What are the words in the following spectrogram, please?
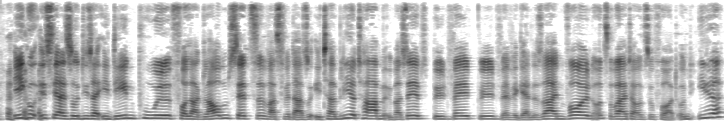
Ego ist ja so dieser Ideenpool voller Glaubenssätze, was wir da so etabliert haben über Selbstbild, Weltbild, wer wir gerne sein wollen und so weiter und so fort. Und ihr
